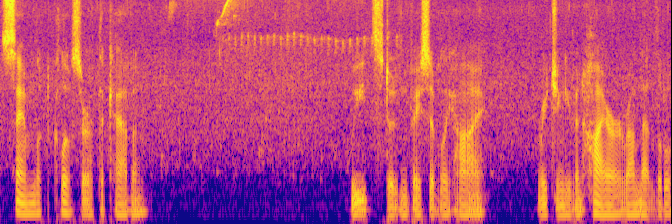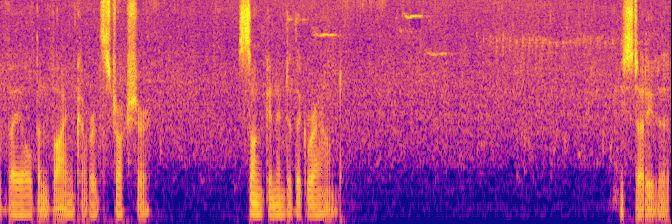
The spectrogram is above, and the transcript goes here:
Sam looked closer at the cabin. Weeds stood invasively high, reaching even higher around that little veiled and vine covered structure, sunken into the ground. He studied it.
